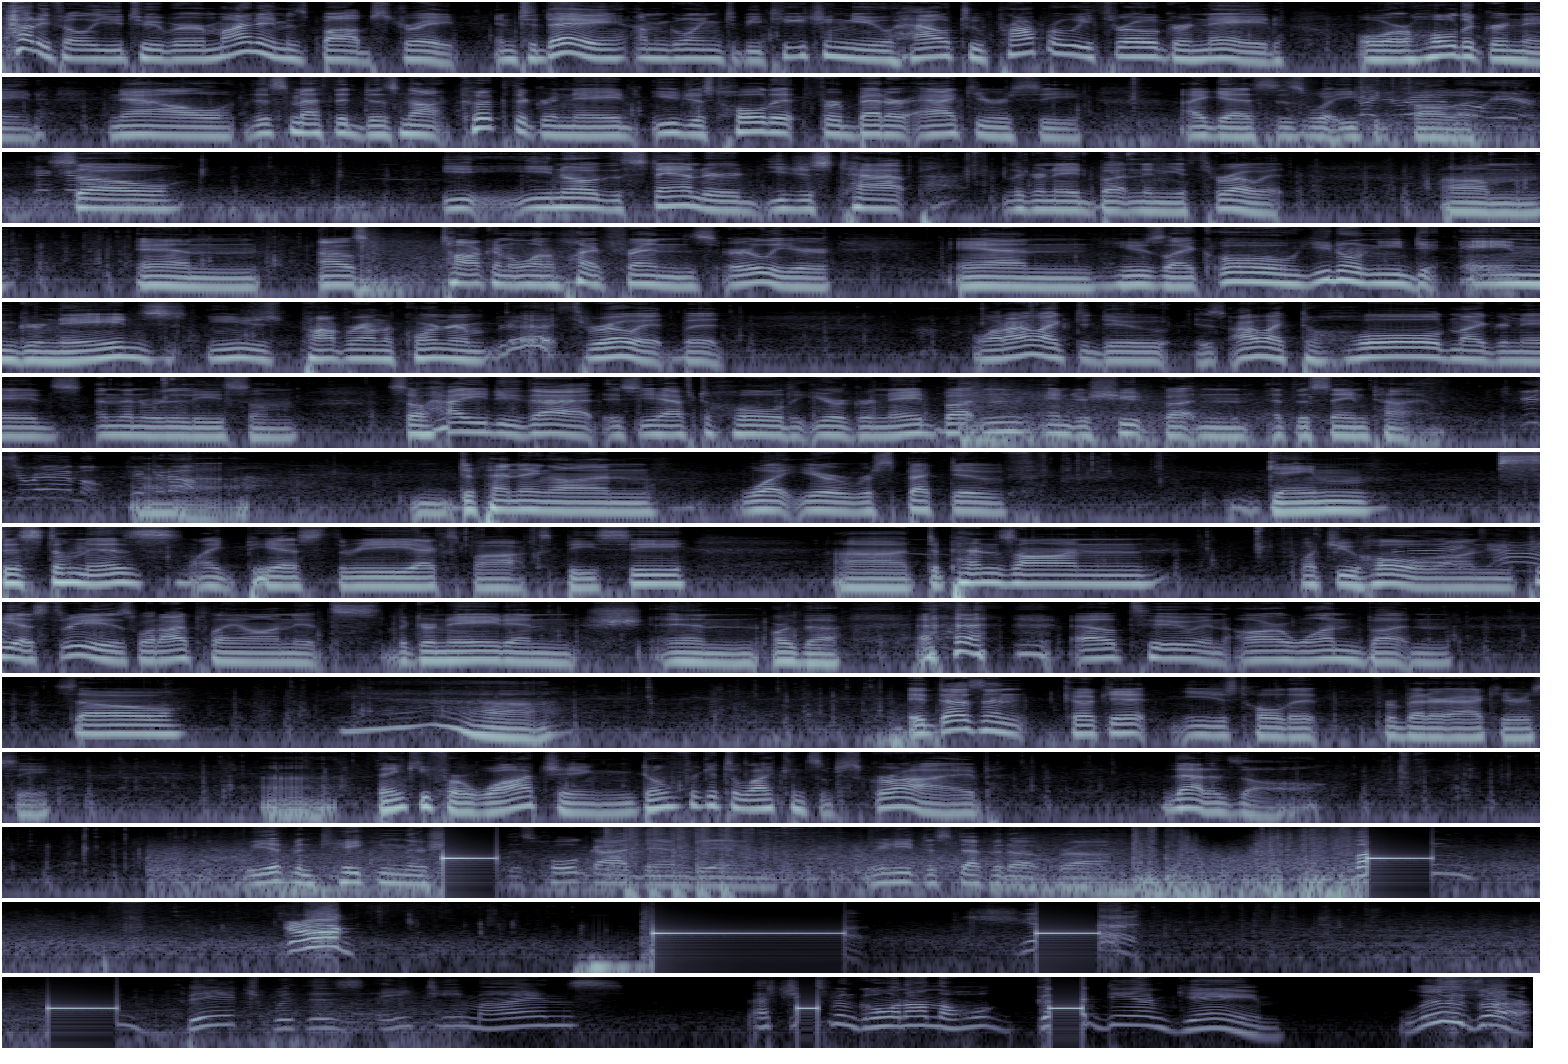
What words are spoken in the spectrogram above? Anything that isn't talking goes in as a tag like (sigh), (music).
Howdy fellow YouTuber, my name is Bob Strait, and today I'm going to be teaching you how to properly throw a grenade or hold a grenade. Now, this method does not cook the grenade, you just hold it for better accuracy, I guess is what you could call it. So, you, you know the standard, you just tap the grenade button and you throw it. Um, and I was talking to one of my (laughs) friends earlier, and he was like, "Oh, you don't need to aim grenades. You just pop around the corner and bleh, throw it." But what I like to do is I like to hold my grenades and then release them. So how you do that is you have to hold your grenade button and your shoot button at the same time. Get your ammo. Pick it up. Uh, depending on what your respective game system is, like PS3, Xbox, PC. Uh, depends on what you hold. On PS3 is what I play on. It's the grenade and and or the (laughs) L2 and R1 button. So, yeah. It doesn't cook it. You just hold it for better accuracy. Uh, thank you for watching. Don't forget to like and subscribe. That is all. We have been taking their whole goddamn game. We need to step it up, bruh. God! Shit! Bitch with his 18 mines? That's just been going on the whole goddamn game. Loser!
